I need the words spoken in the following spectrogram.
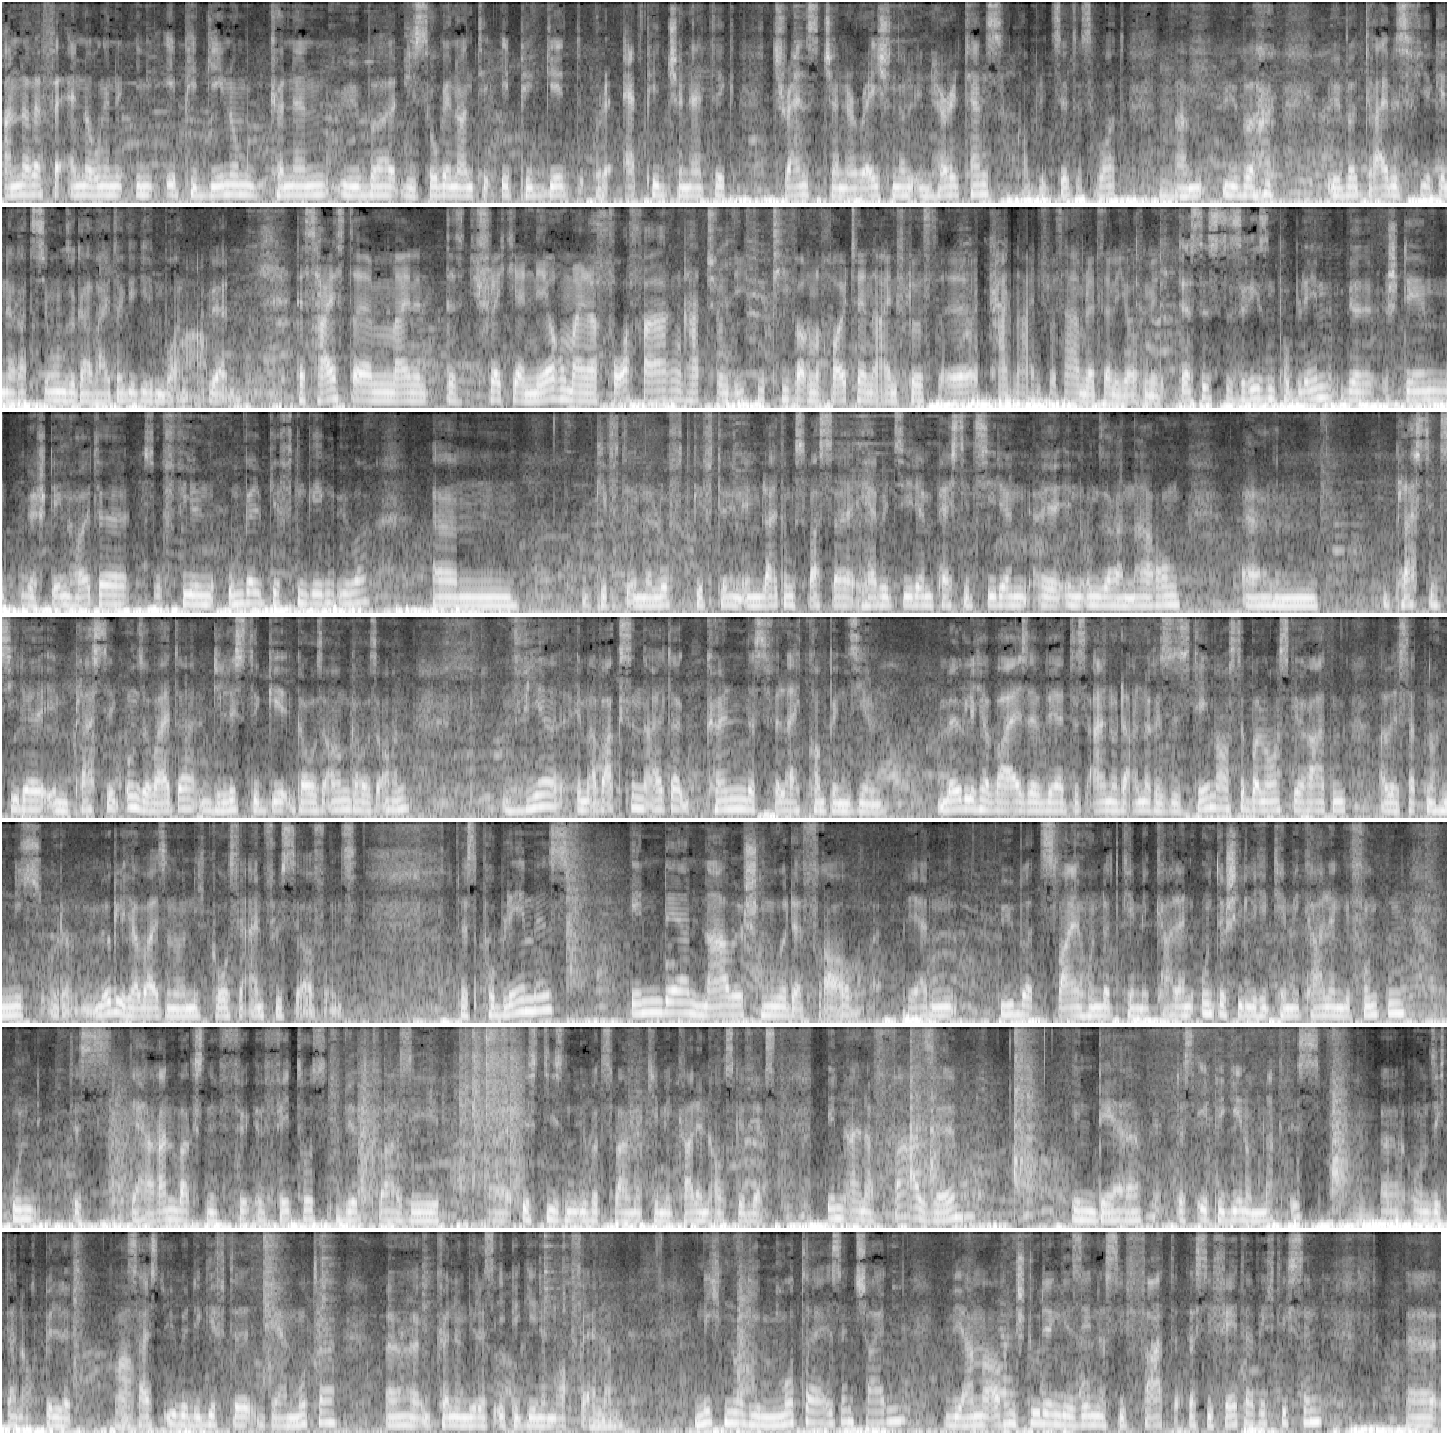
andere Veränderungen im Epigenom können über die sogenannte Epiget oder Epigenetic Transgenerational Inheritance, kompliziertes Wort, mhm. ähm, über, über drei bis vier Generationen sogar weitergegeben worden wow. werden. Das heißt, äh, meine, das, vielleicht die Ernährung meiner Vorfahren hat schon definitiv auch noch heute einen Einfluss, äh, kann einen Einfluss haben letztendlich auf mich. Das ist das Riesenproblem. Wir stehen, wir stehen heute so vielen Umweltgiften gegenüber. Ähm, Gifte in der Luft, Gifte im Leitungswasser, Herbizide, Pestizide äh, in unserer Nahrung, ähm, Plastizide im Plastik und so weiter. Die Liste goes on, goes on. Wir im Erwachsenenalter können das vielleicht kompensieren. Möglicherweise wird das ein oder andere System aus der Balance geraten, aber es hat noch nicht oder möglicherweise noch nicht große Einflüsse auf uns. Das Problem ist, in der Nabelschnur der Frau werden über 200 Chemikalien, unterschiedliche Chemikalien gefunden und das, der heranwachsende Fetus wird quasi, äh, ist diesen über 200 Chemikalien ausgesetzt. In einer Phase, in der das Epigenom nackt ist äh, und sich dann auch bildet. Wow. Das heißt, über die Gifte der Mutter äh, können wir das Epigenom auch verändern. Nicht nur die Mutter ist entscheidend. Wir haben auch in Studien gesehen, dass die, Vater, dass die Väter wichtig sind. Äh,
